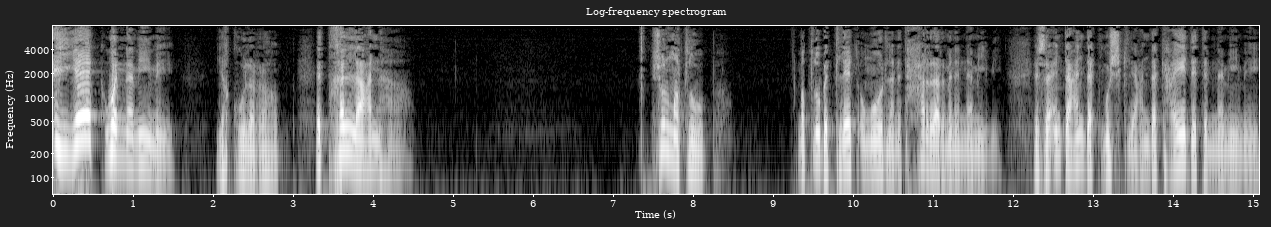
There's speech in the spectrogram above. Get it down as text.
إياك والنميمة يقول الرب. اتخلى عنها. شو المطلوب؟ مطلوب ثلاث أمور لنتحرر من النميمة. إذا أنت عندك مشكلة عندك عادة النميمة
